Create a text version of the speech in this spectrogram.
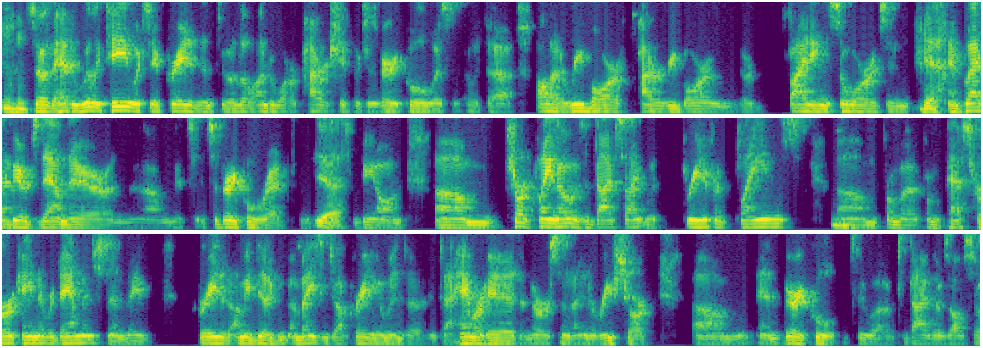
Mm-hmm. So they have the Willie T, which they've created into a little underwater pirate ship, which is very cool. With with uh, all that of rebar, pirate rebar, and fighting swords and yeah. and blackbeards down there, and um, it's it's a very cool wreck. To, yeah, to be on. Um, Shark Plano is a dive site with three different planes. Mm-hmm. Um, from a from a past hurricane that were damaged, and they've created, I mean, did an amazing job creating them into, into a hammerhead, a nurse, and a, and a reef shark. Um, and very cool to uh, to dive those also.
